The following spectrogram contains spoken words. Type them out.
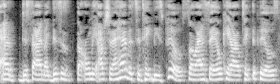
I decide like this is the only option I have is to take these pills. So I say, okay, I'll take the pills.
